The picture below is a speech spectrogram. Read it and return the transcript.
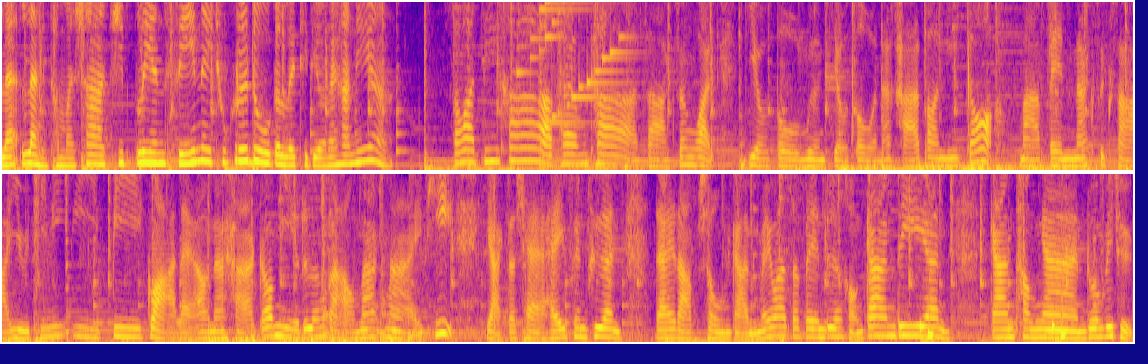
และแหล่งธรรมชาติที่เปลี่ยนสีในทุกฤดูกันเลยทีเดียวนะคะเนี่ย สวัสดีค่ะแพมค่ะ จากจังหวัดเกียวโตเมืองเกียวโตนะคะ ตอนนี้ก็มาเป็นนักศึกษาอยู่ที่นี่ดีปีกว่าแล้วนะคะ ก็มีเรื่องราวมากมายที่อยากจะแชร์ให้เพื่อนๆ ได้รับชมกัน ไม่ว่าจะเป็นเรื่องของการเรียน การทำงานรวมไปถึง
